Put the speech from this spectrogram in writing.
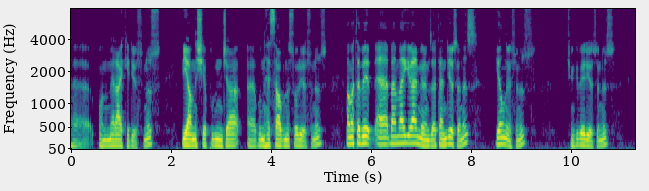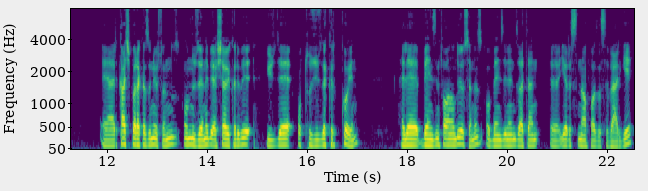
Ee, onu merak ediyorsunuz. Bir yanlış yapılınca e, bunun hesabını soruyorsunuz. Ama tabii e, ben vergi vermiyorum zaten diyorsanız yanılıyorsunuz. Çünkü veriyorsunuz. Eğer kaç para kazanıyorsanız onun üzerine bir aşağı yukarı bir %30 %40 koyun. Hele benzin falan alıyorsanız o benzinin zaten e, yarısından fazlası vergi.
